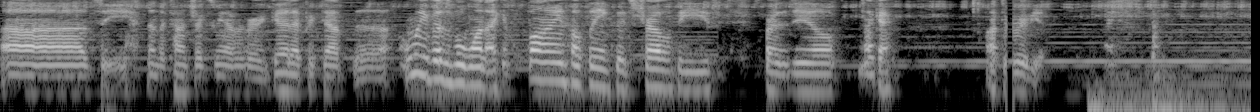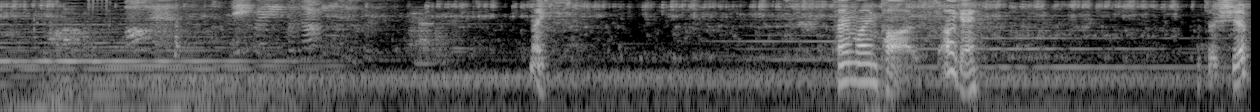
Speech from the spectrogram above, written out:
Uh, let's see. None of the contracts we have are very good. I picked out the only visible one I can find. Hopefully includes travel fees. It's part of the deal. Okay. I'll have to review it. Nice. Nice. Timeline paused. Okay. It's our ship.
